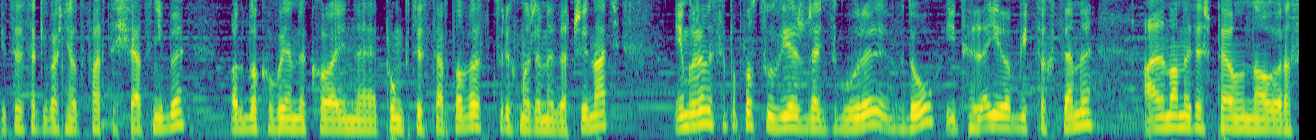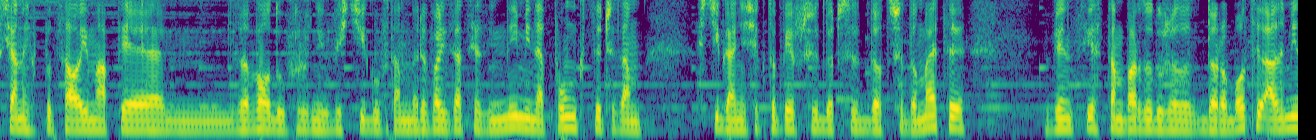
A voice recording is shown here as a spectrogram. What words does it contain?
i to jest taki właśnie otwarty świat niby. Odblokowujemy kolejne punkty startowe, w których możemy zaczynać i możemy sobie po prostu zjeżdżać z góry w dół i tyle i robić co chcemy, ale mamy też pełno rozsianych po całej mapie mm, zawodów, różnych wyścigów, tam rywalizacja z innymi na punkty, czy tam ściganie się kto pierwszy dotrze, dotrze do mety więc jest tam bardzo dużo do, do roboty, ale mi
